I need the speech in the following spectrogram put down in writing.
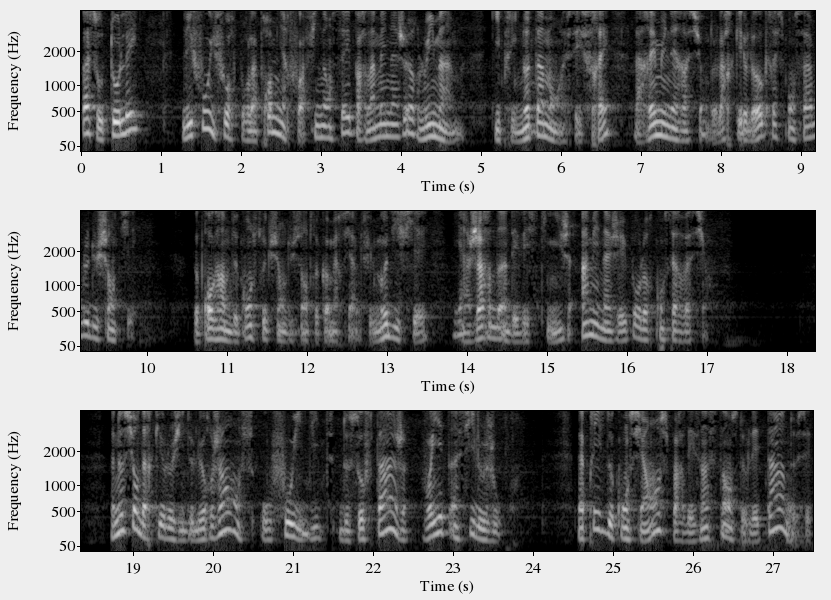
Face au tollé, les fouilles furent pour la première fois financées par l'aménageur lui-même, qui prit notamment à ses frais la rémunération de l'archéologue responsable du chantier. Le programme de construction du centre commercial fut modifié et un jardin des vestiges aménagé pour leur conservation. La notion d'archéologie de l'urgence, ou fouille dite de sauvetage, voyait ainsi le jour. La prise de conscience par les instances de l'État de cette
